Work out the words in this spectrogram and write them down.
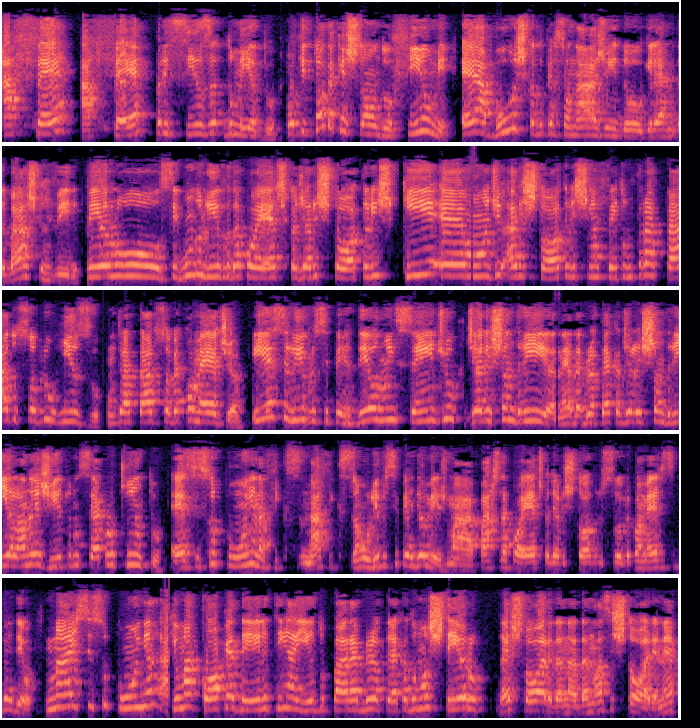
A fé, a fé precisa do medo. Porque toda a questão do filme é a busca do personagem do Guilherme de Baskerville pelo segundo livro da poética de Aristóteles, que é onde Aristóteles tinha feito um tratado sobre o riso, um tratado sobre a comédia. E esse livro se perdeu no incêndio de Alexandria, né, da biblioteca de Alexandria, lá no Egito, no século V. É, se supunha, na, fix, na ficção, o livro se perdeu mesmo, a parte da poética de Aristóteles sobre a comédia se perdeu. Mas se supunha que uma cópia dele tenha ido para a biblioteca do mosteiro da história, da, da nossa história, né?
